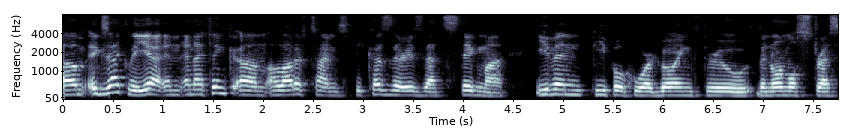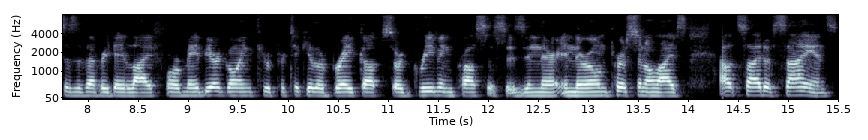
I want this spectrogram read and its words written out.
Um, exactly, yeah, and and I think um, a lot of times because there is that stigma, even people who are going through the normal stresses of everyday life, or maybe are going through particular breakups or grieving processes in their in their own personal lives outside of science,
